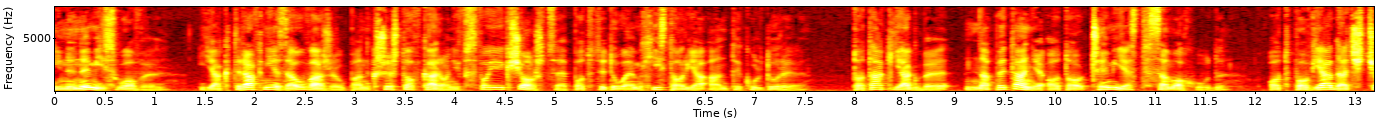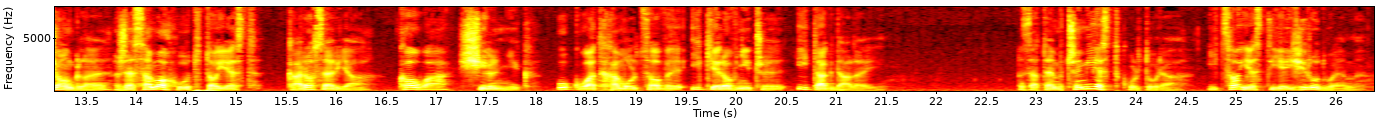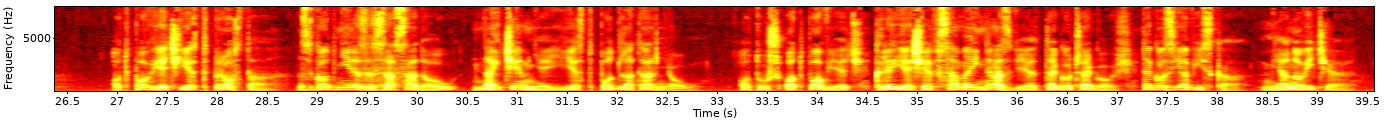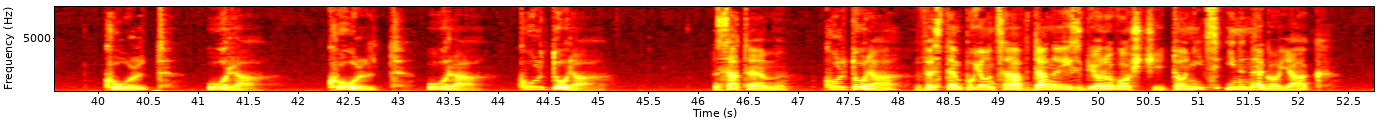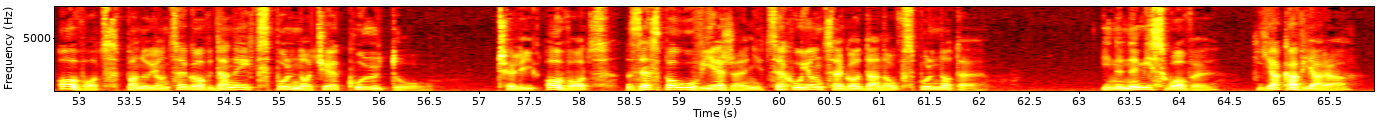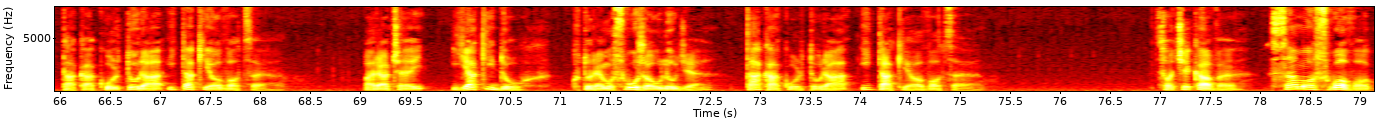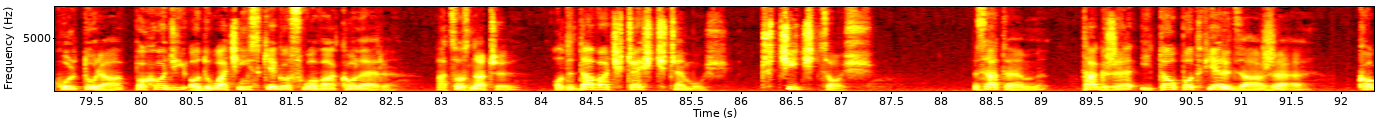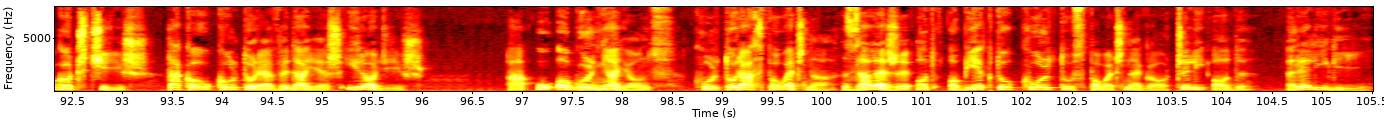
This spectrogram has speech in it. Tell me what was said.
Innymi słowy, jak trafnie zauważył pan Krzysztof Karoń w swojej książce pod tytułem Historia antykultury, to tak jakby na pytanie o to, czym jest samochód, odpowiadać ciągle, że samochód to jest karoseria, koła, silnik, układ hamulcowy i kierowniczy i tak. Zatem czym jest kultura i co jest jej źródłem? Odpowiedź jest prosta. Zgodnie z zasadą najciemniej jest pod latarnią. Otóż odpowiedź kryje się w samej nazwie tego czegoś, tego zjawiska, mianowicie kult ura. Kult ura. Kultura. Zatem kultura występująca w danej zbiorowości to nic innego jak owoc panującego w danej wspólnocie kultu, czyli owoc zespołu wierzeń cechującego daną wspólnotę. Innymi słowy, jaka wiara, taka kultura i takie owoce, a raczej jaki duch, któremu służą ludzie, taka kultura i takie owoce. Co ciekawe, samo słowo kultura pochodzi od łacińskiego słowa coler, a co znaczy oddawać cześć czemuś, czcić coś. Zatem także i to potwierdza, że kogo czcisz, taką kulturę wydajesz i rodzisz. A uogólniając, kultura społeczna zależy od obiektu kultu społecznego, czyli od religii.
